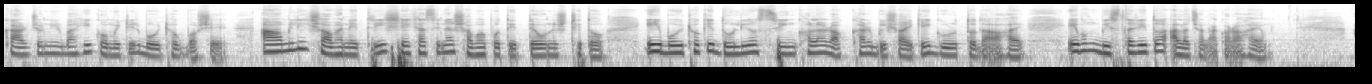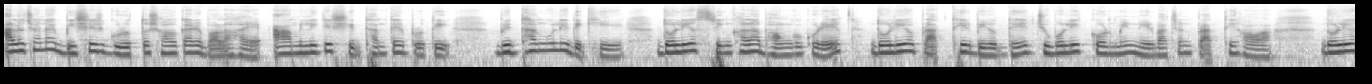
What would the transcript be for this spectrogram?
কার্যনির্বাহী কমিটির বৈঠক বসে। আওয়ামী লীগ সভানেত্রী শেখ হাসিনার সভাপতিত্বে অনুষ্ঠিত এই বৈঠকে দলীয় শৃঙ্খলা রক্ষার বিষয়কে গুরুত্ব দেওয়া হয় এবং বিস্তারিত আলোচনা করা হয়। আলোচনায় বিশেষ গুরুত্ব সহকারে বলা হয়, আওয়ামী লীগের সিদ্ধান্তের প্রতি বৃদ্ধাঙ্গুলি দেখিয়ে দলীয় শৃঙ্খলা ভঙ্গ করে দলীয় প্রার্থীর বিরুদ্ধে যুবলীগ কর্মীর নির্বাচন প্রার্থী হওয়া, দলীয়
